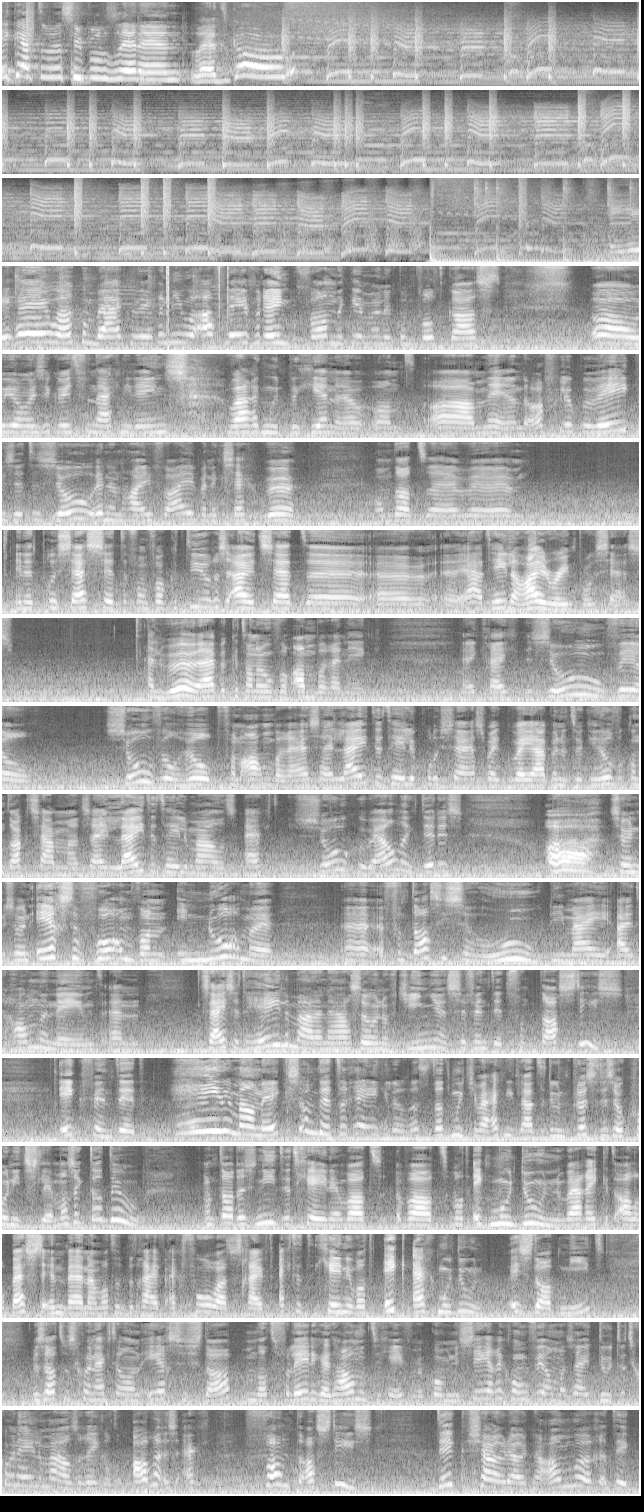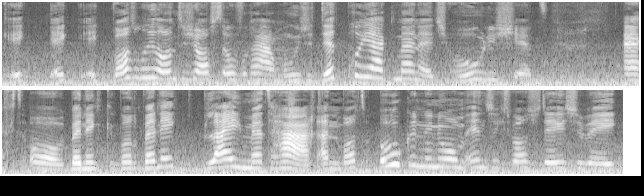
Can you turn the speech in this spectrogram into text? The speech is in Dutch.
Ik heb er weer super zin in. Let's go! Hey, hey, welkom back. Weer een nieuwe aflevering van de Kim en de Kom podcast. Oh jongens, ik weet vandaag niet eens waar ik moet beginnen. Want ah man, de afgelopen week, we zitten zo in een high vibe. En ik zeg we, omdat uh, we in het proces zitten van vacatures uitzetten. Uh, ja, het hele hiring proces. En we, heb ik het dan over Amber en ik. En ik krijg zoveel, zoveel hulp van Amber. Hè. Zij leidt het hele proces. Wij, wij hebben natuurlijk heel veel contact samen, maar zij leidt het helemaal. Het is echt zo geweldig. Dit is oh, zo'n eerste vorm van enorme, uh, fantastische hoe die mij uit handen neemt. En zij zit helemaal in haar zone of genius. Ze vindt dit fantastisch. Ik vind dit helemaal niks om dit te regelen. Dat, dat moet je me echt niet laten doen. Plus het is ook gewoon niet slim als ik dat doe. Want dat is niet hetgene wat, wat, wat ik moet doen. Waar ik het allerbeste in ben. En wat het bedrijf echt voorwaarts schrijft. Echt hetgene wat ik echt moet doen. Is dat niet. Dus dat was gewoon echt al een eerste stap. Om dat volledig uit handen te geven. We communiceren gewoon veel. Maar zij doet het gewoon helemaal. Ze regelt alles. Echt fantastisch. Dikke shout-out naar Amber. Ik, ik, ik, ik was al heel enthousiast over haar. Maar hoe ze dit project manage. Holy shit echt, oh, ben ik, wat ben ik blij met haar. En wat ook een enorm inzicht was deze week.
